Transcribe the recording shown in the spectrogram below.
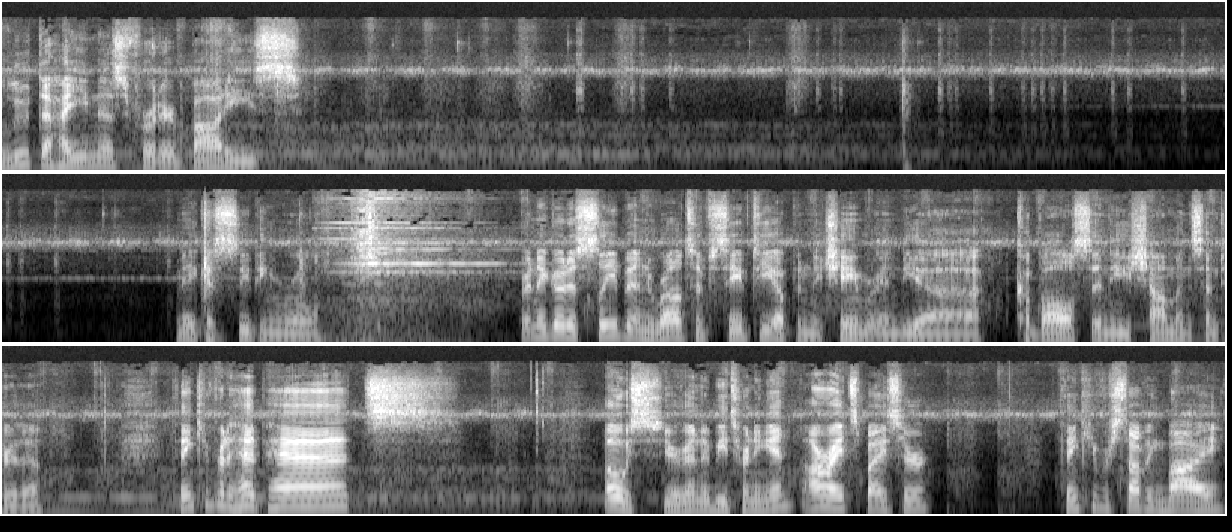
Loot the hyenas for their bodies. Make a sleeping roll. We're gonna go to sleep in relative safety up in the chamber in the uh, Cabals in the Shaman Center, though. Thank you for the head pats. Oh, so you're gonna be turning in? Alright, Spicer. Thank you for stopping by.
